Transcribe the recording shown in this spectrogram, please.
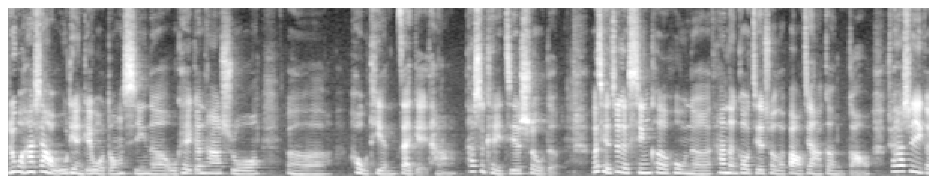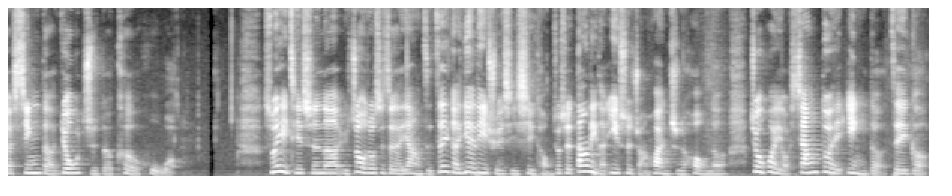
如果他下午五点给我东西呢，我可以跟他说，呃，后天再给他，他是可以接受的。而且这个新客户呢，他能够接受的报价更高，所以他是一个新的优质的客户哦。所以其实呢，宇宙就是这个样子。这个业力学习系统，就是当你的意识转换之后呢，就会有相对应的这个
